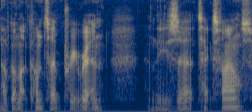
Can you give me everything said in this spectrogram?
I've got that content pre-written in these uh, text files.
